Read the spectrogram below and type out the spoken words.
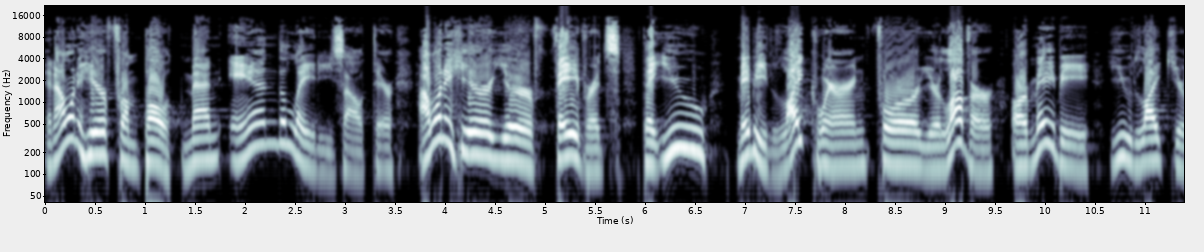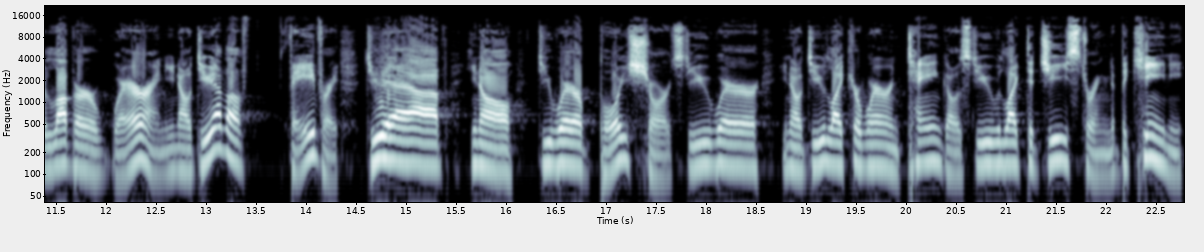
And I want to hear from both men and the ladies out there. I want to hear your favorites that you maybe like wearing for your lover, or maybe you like your lover wearing. You know, do you have a favorite? Do you have, you know, do you wear boy shorts? Do you wear, you know, do you like her wearing tangas? Do you like the G string, the bikini?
